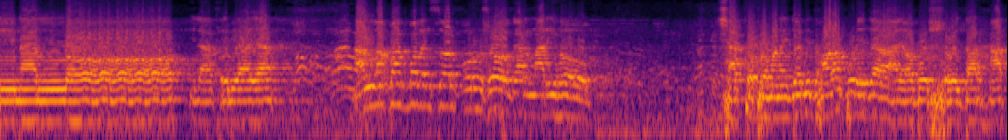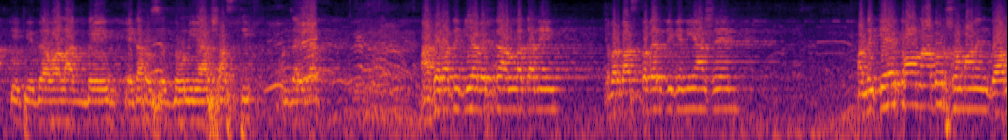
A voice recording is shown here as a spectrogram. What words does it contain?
মিনাল্লাহ ইলা আয়াত আল্লাহ পাক বলেন সর পুরুষ হোক আর নারী হোক, সাক্ষ্য প্রমাণে যদি ধরা পড়ে যায় অবশ্যই তার হাত কেটে দেওয়া লাগবে, এটা হচ্ছে দুনিয়ার শাস্তি। আখেরাতে কি হবে সেটা আল্লাহ জানে এবার বাস্তবের দিকে নিয়ে আসেন আপনি কে কোন আদর্শ মানেন দল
